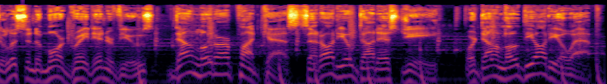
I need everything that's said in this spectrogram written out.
To listen to more great interviews, download our podcasts at awedio.sg or download the AWEDIO app.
